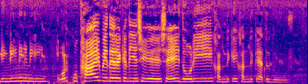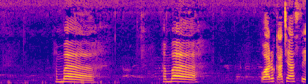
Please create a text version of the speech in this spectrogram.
ডিং ডিং ডিং ডিং ওর কোথায় বেঁধে রেখে দিয়েছি? সেই দড়ি খান থেকে খান থেকে এত দূর। হাম্বা হাম্বা, ও আরও কাছে আসছে।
